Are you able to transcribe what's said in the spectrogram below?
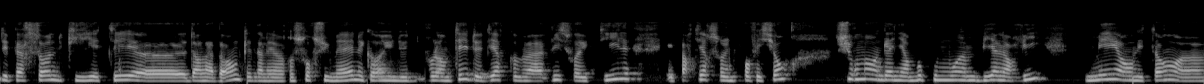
des personnes qui étaient euh, dans la banque, dans les ressources humaines, et qui ont une volonté de dire que ma vie soit utile et partir sur une profession, sûrement en gagnant beaucoup moins bien leur vie, mais en étant euh,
